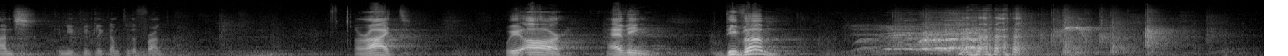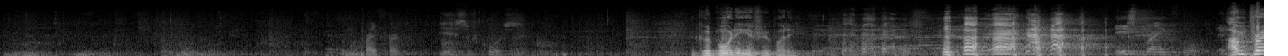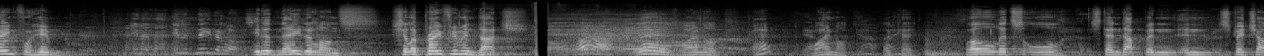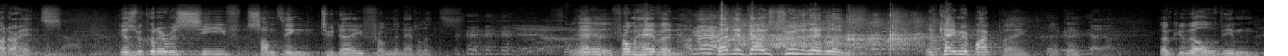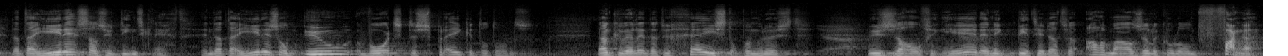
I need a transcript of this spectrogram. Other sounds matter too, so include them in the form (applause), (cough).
Hans, can you quickly come to the front? All right. We are having Divum. Will you pray for him? Yes, of course. Good morning, everybody. (laughs) He's praying for. I'm praying for him In het Nederlands. in het Nederlands. Shall I pray for him in Dutch? Yes, why not? Why not? Okay. Well, let's all stand up and, and stretch out our hands. Because we're going to receive something today from the Netherlands. Yeah, from heaven. But it goes through the Netherlands. It came here by plane. Okay. Dank u wel, Wim, dat hij hier is als uw dienstknecht. En dat hij hier is om uw woord te spreken tot ons. Dank u wel hè, dat uw geest op hem rust. Uw zalving, Heer. En ik bid u dat we allemaal zullen kunnen ontvangen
